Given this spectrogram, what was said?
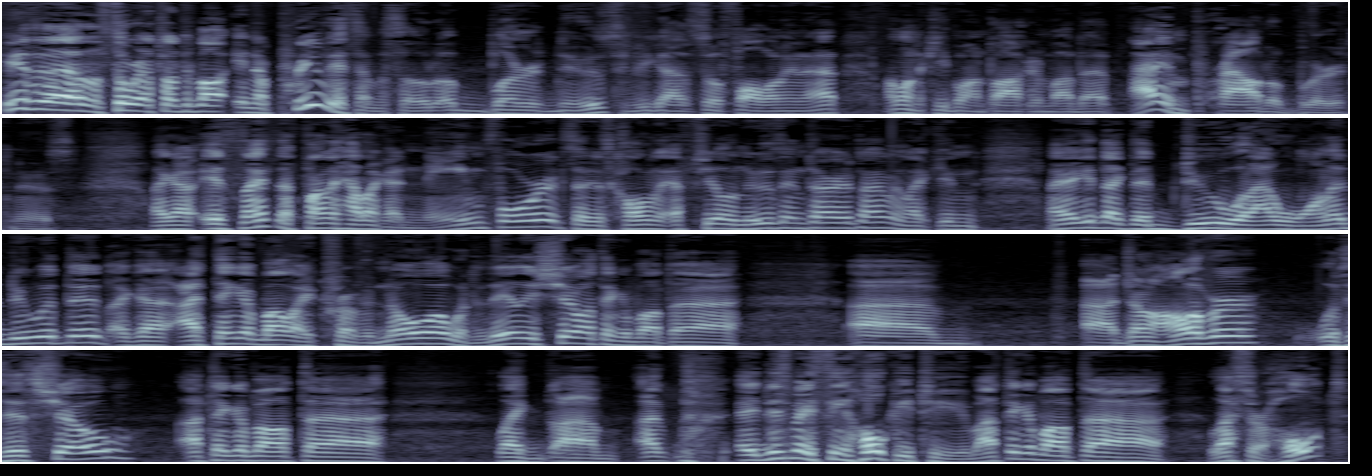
Here's a story I talked about in a previous episode of Blurred News. If you guys are still following that, I want to keep on talking about that. I am proud of Blurred News. Like, uh, it's nice to finally have like a name for it. So just calling it FTO News the entire time, and like, in like I get like to do what I want to do with it. Like, I, I, think about like Trevor Noah with the Daily Show. I think about uh, uh, uh, John Oliver with his show. I think about uh, like uh, I, may seem hokey to you, but I think about uh, Lester Holt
